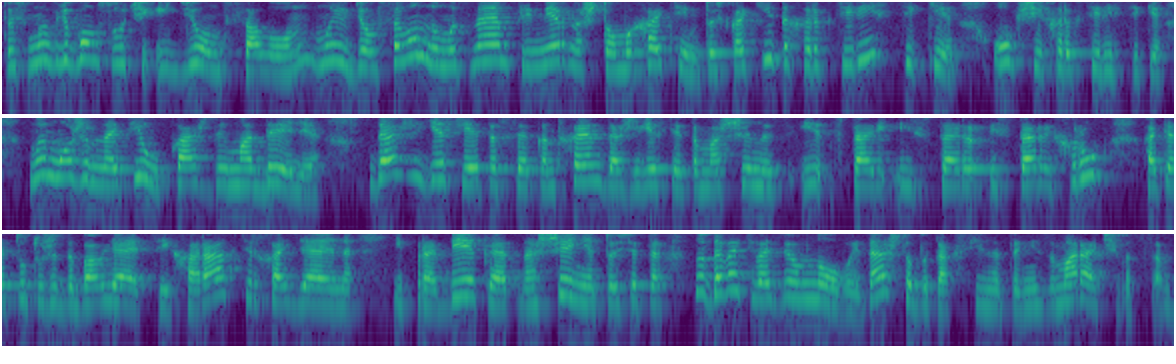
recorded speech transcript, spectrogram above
то есть мы в любом случае идем в салон, мы идем в салон, но мы знаем примерно, что мы хотим. То есть какие-то характеристики, общие характеристики мы можем найти у каждой модели. Даже если это second-hand, даже если это машина из, из, из старых рук, хотя тут уже добавляется и характер хозяина, и пробег, и отношения, то есть это ну давайте возьмем новый, да, чтобы так сильно-то не заморачиваться.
